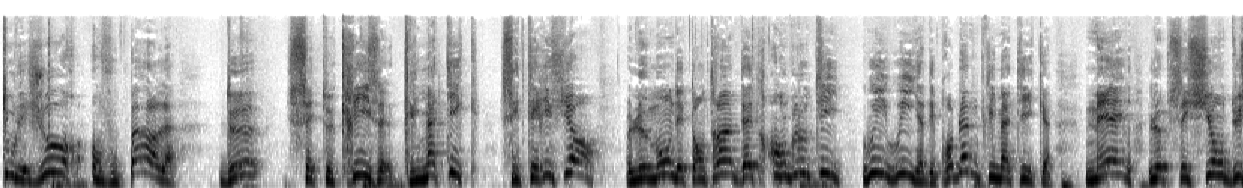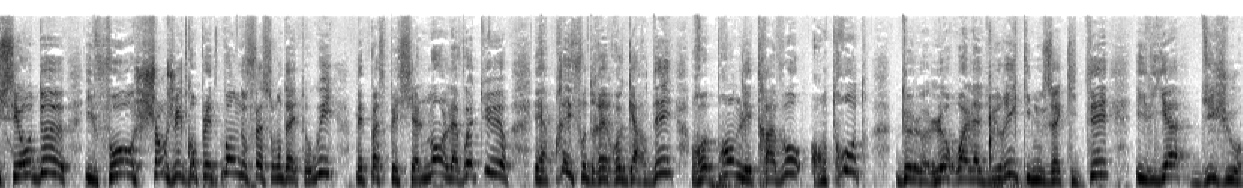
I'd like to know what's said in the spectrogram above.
tous les jours, on vous parle de cette crise climatique. C'est terrifiant. Le monde est en train d'être englouti. Oui, oui, il y a des problèmes climatiques, mais l'obsession du CO2, il faut changer complètement nos façons d'être. Oui, mais pas spécialement la voiture. Et après, il faudrait regarder, reprendre les travaux, entre autres, de Leroy Ladurie qui nous a quittés il y a dix jours.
